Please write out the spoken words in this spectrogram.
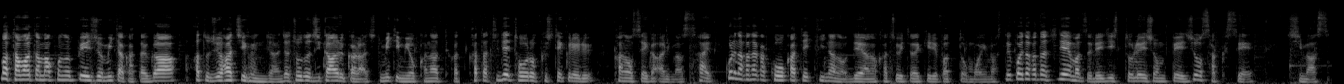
まあ、たまたまこのページを見た方が、あと18分じゃん、じゃあちょうど時間あるからちょっと見てみようかなって形で登録してくれる可能性があります。はい。これなかなか効果的なので、あの活用いただければと思います。で、こういった形で、まずレジストレーションページを作成します。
